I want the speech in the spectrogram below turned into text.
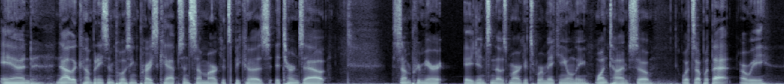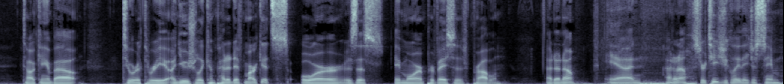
And now the company's imposing price caps in some markets because it turns out some Premier agents in those markets were making only one time. So, what's up with that? Are we talking about two or three unusually competitive markets, or is this a more pervasive problem? I don't know. And I don't know, strategically, they just seem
